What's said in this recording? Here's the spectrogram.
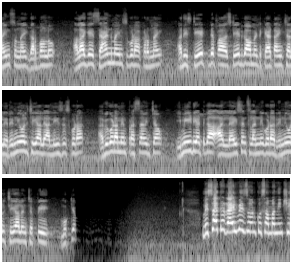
మైన్స్ ఉన్నాయి గర్భంలో. అలాగే శాండ్ మైన్స్ కూడా అక్కడ ఉన్నాయి. అది స్టేట్ స్టేట్ గవర్నమెంట్ కేటాయించాలి రెన్యువల్ చేయాలి ఆ లీజెస్ కూడా. అవి కూడా మేము ప్రస్తావించాం. ఇమీడియట్గా ఆ లైసెన్స్లన్నీ కూడా రెన్యువల్ చేయాలని చెప్పి ముఖ్య విశాఖ రైల్వే జోన్కు సంబంధించి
